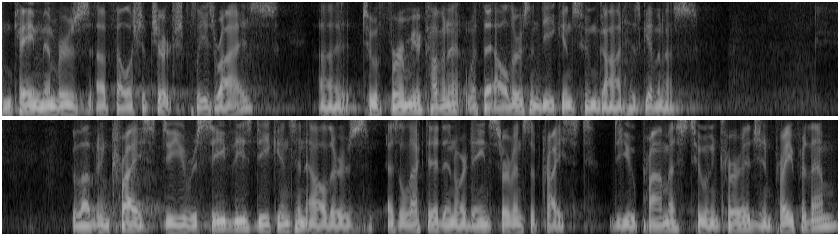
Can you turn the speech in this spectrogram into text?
Okay, members of Fellowship Church, please rise uh, to affirm your covenant with the elders and deacons whom God has given us. Beloved in Christ, do you receive these deacons and elders as elected and ordained servants of Christ? Do you promise to encourage and pray for them?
